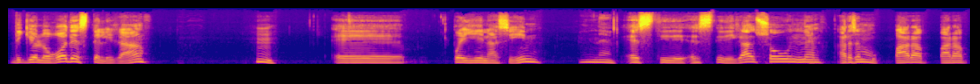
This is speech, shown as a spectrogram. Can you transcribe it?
δικαιολογώντες τελικά Μμ. ε, που έγιναν συν Ναι. αισθη- αισθητικά so, ναι, άρεσε μου πάρα πάρα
